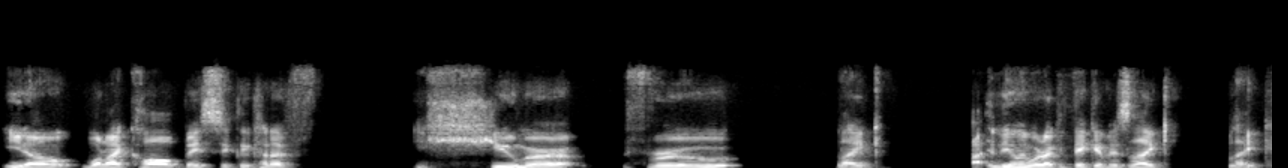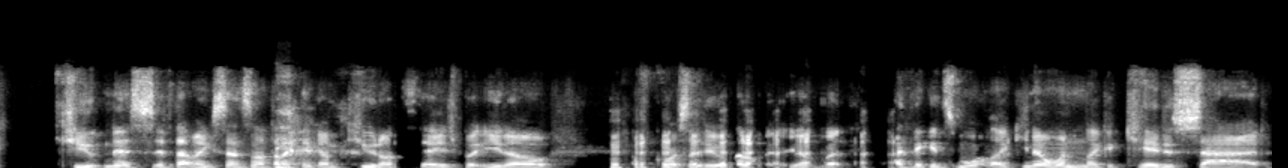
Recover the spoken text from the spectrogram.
you know, what I call basically kind of humor through like the only word I can think of is like like cuteness, if that makes sense. Not that I think I'm cute on stage, but you know, of course I do a little bit, you know, but I think it's more like, you know, when like a kid is sad,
